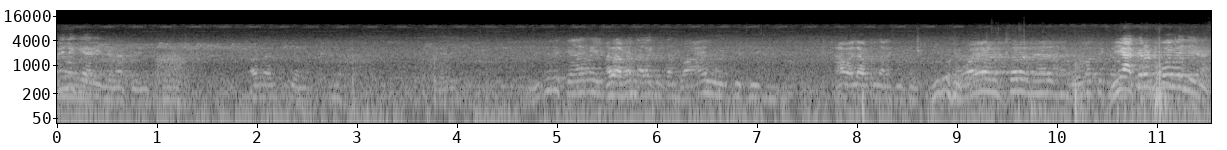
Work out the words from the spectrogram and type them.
ഇതിൽ കയറിയില്ല ഇതിനകത്ത്. അവിടെ നിലത്ത് ചെന്ന്. ഇതിൽ കയറി അത് അവിടെ നിലക്കിട്ടാ. വായിൽ ഒഴിച്ചിട്ട് ആ വല അവിടെ നിലക്കിട്ടു പോയാൽ ഇത്ര നേരം ഞാൻ വെള്ളത്തിൽ നീ അക്കരോട്ട് പോവുകയും ചെയ്യണം.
